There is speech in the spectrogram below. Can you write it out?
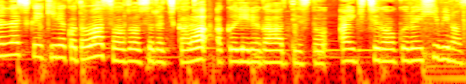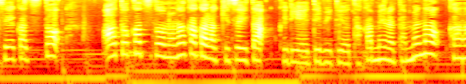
分らしく生きることは想像する力アクリル画アーティスト愛吉が送る日々の生活とアート活動の中から気づいたクリエイティビティを高めるための考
